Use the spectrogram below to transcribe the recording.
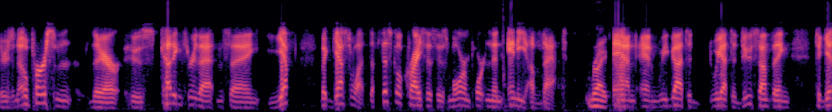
There's no person there who's cutting through that and saying, "Yep." But guess what? The fiscal crisis is more important than any of that. Right. And and we got to we got to do something to get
